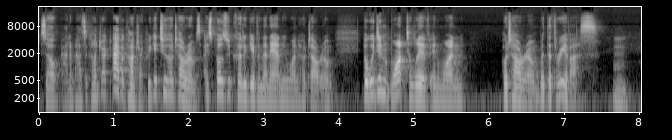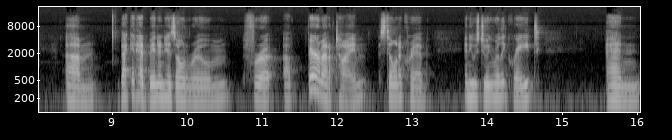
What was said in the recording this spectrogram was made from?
So Adam has a contract, I have a contract. We get two hotel rooms. I suppose we could have given the nanny one hotel room, but we didn't want to live in one hotel room with the three of us. Um, Beckett had been in his own room for a, a fair amount of time, still in a crib, and he was doing really great. And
